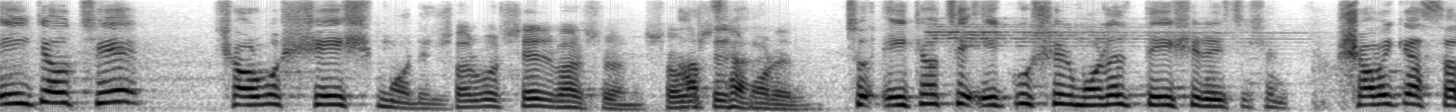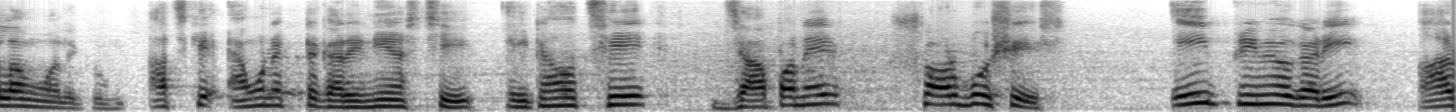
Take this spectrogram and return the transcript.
এইটা হচ্ছে সর্বশেষ মডেল। সর্বশেষ ভার্সন সর্বশেষ আচ্ছা। মডেল। সো এইটা হচ্ছে একুশের মডেল তেইশে রেজিস্ট্রেশন সবাইকে আসসালামু আলাইকুম। আজকে এমন একটা গাড়ি নিয়ে আসছি এইটা হচ্ছে জাপানের সর্বশেষ। এই প্রিমিয় গাড়ি আর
